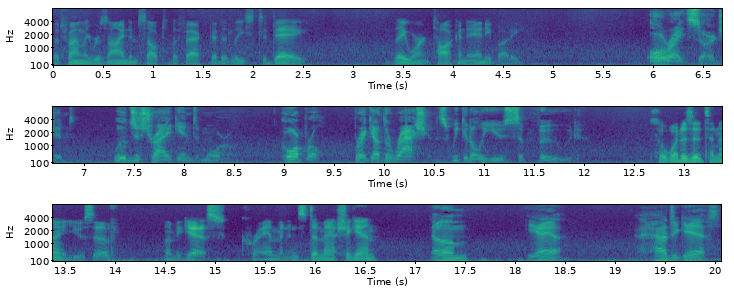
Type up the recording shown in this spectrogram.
but finally resigned himself to the fact that at least today, they weren't talking to anybody. All right, Sergeant. We'll just try again tomorrow. Corporal, break out the rations. We could all use some food. So what is it tonight, Yusuf? Let me guess. Cram and Instamash again? Um, yeah. How'd you guess?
